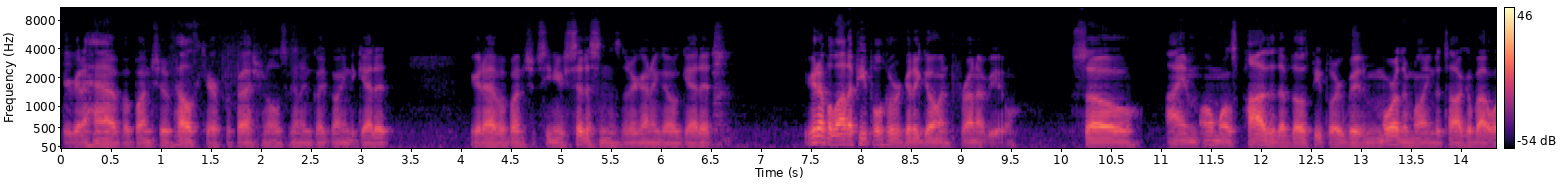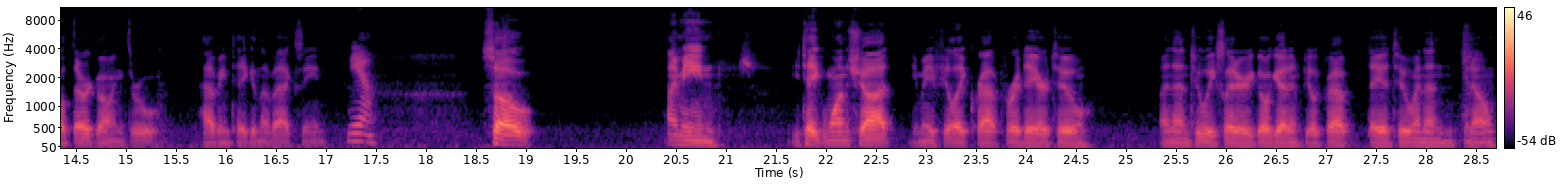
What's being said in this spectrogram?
you're going to have a bunch of healthcare professionals going to going to get it. You're going to have a bunch of senior citizens that are going to go get it. You're going to have a lot of people who are going to go in front of you. So I'm almost positive those people are going to be more than willing to talk about what they're going through having taken the vaccine. yeah So, I mean, you take one shot, you may feel like crap for a day or two, and then two weeks later you go again and feel crap day or two, and then you know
